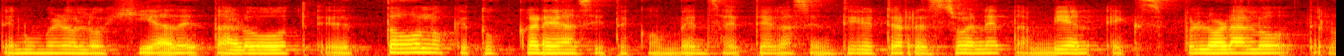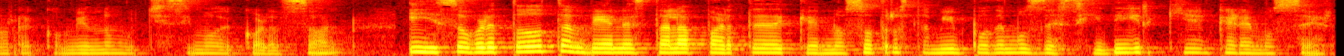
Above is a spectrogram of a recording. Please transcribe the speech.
de numerología, de tarot, eh, todo lo que tú creas y te convenza y te haga sentido y te resuene también, explóralo, te lo recomiendo muchísimo de corazón. Y sobre todo también está la parte de que nosotros también podemos decidir quién queremos ser.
